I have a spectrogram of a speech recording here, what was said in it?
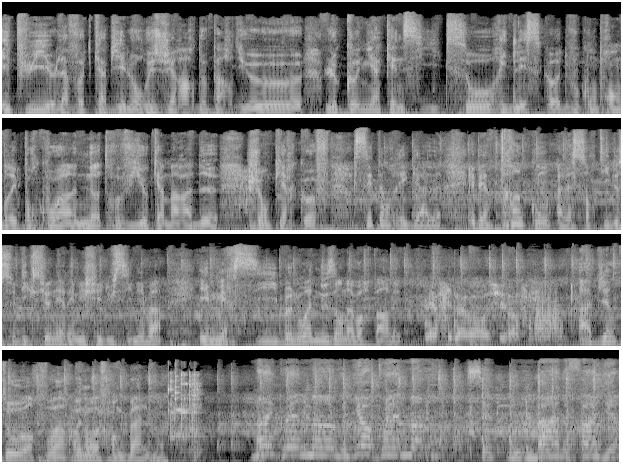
Et puis euh, la vodka biélorusse Gérard Depardieu, euh, le cognac NCXO Ridley Scott, vous comprendrez pourquoi, notre vieux camarade Jean-Pierre Coff, c'est un régal. Eh bien, trinquons à la sortie de ce dictionnaire éméché du cinéma et merci Benoît de nous en avoir parlé. Merci de m'avoir reçu, Vincent. À bientôt, au revoir Benoît Franck Balm. My grandma and your grandma sitting by the fire.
